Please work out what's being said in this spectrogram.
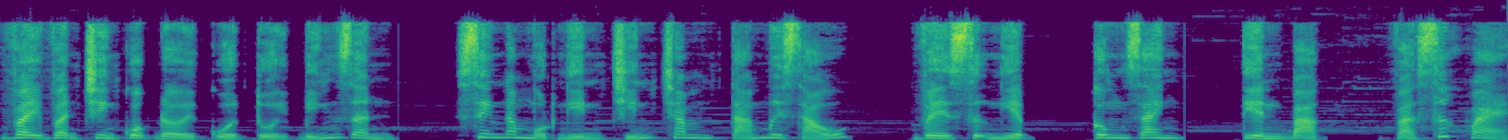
Vậy vận trình cuộc đời của tuổi Bính Dần, sinh năm 1986, về sự nghiệp, công danh, tiền bạc và sức khỏe,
